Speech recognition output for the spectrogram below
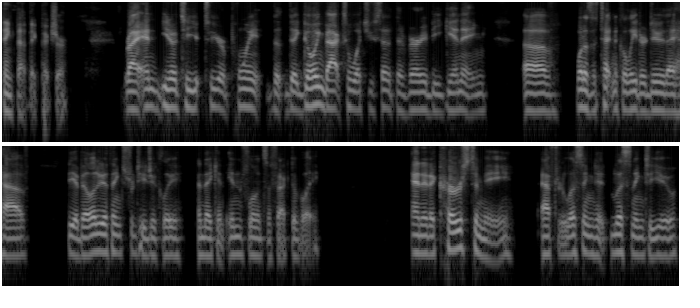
think that big picture. Right. And you know, to to your point, the, the going back to what you said at the very beginning of what does a technical leader do? They have the ability to think strategically and they can influence effectively. And it occurs to me after listening to listening to you,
